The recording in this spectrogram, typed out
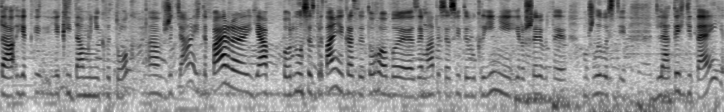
да, який дав мені квиток в життя. І тепер я повернулася з Британії якраз для того, аби займатися освітою в Україні і розширювати можливості для тих дітей,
